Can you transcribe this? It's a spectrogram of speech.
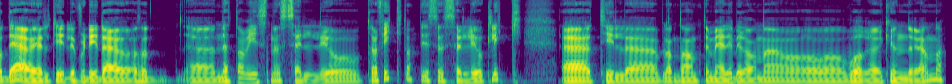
og det er jo helt tydelig, fordi det er jo, altså, nettavisene selger jo trafikk. Da. De selger jo klikk til uh, bl.a. til mediebyråene og, og våre kunder igjen. Da.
